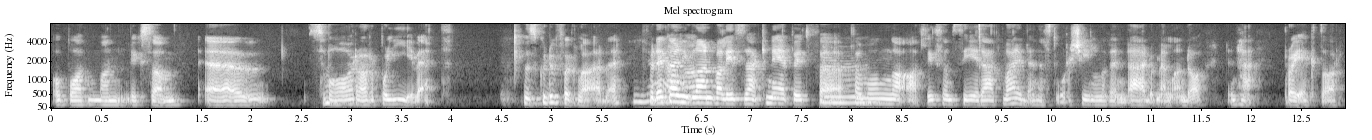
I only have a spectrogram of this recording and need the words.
och på att man liksom uh, svarar på livet? Hur skulle du förklara det? Ja. För det kan ibland vara lite så här knepigt för, mm. för många att liksom se att vad är den här stora skillnaden där då mellan då den här projektor,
